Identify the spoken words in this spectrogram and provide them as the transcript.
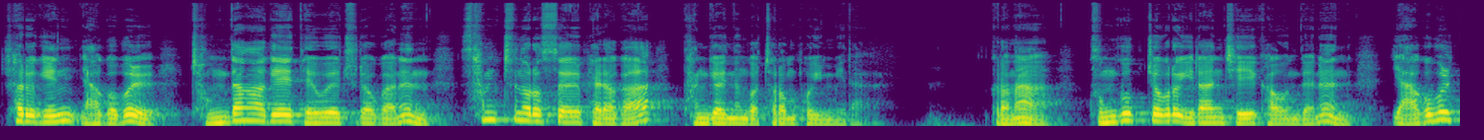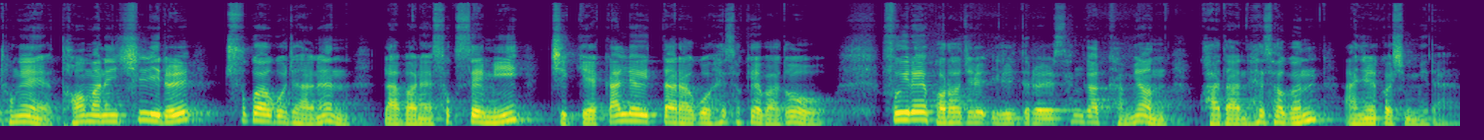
혈육인 야곱을 정당하게 대우해 주려고 하는 삼촌으로서의 배려가 담겨 있는 것처럼 보입니다. 그러나 궁극적으로 이러한 제의 가운데는 야곱을 통해 더 많은 실리를 추구하고자 하는 라반의 속셈이 짙게 깔려 있다라고 해석해 봐도 후일에 벌어질 일들을 생각하면 과다한 해석은 아닐 것입니다.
